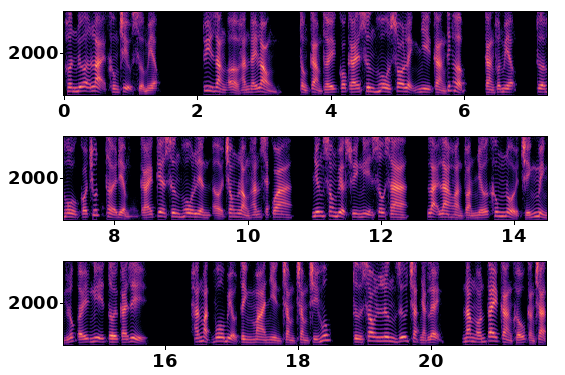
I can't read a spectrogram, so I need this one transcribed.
hơn nữa lại không chịu sửa miệng. Tuy rằng ở hắn đáy lòng, tổng cảm thấy có cái xưng hô so lệnh nhi càng thích hợp, càng thuận miệng, tựa hồ có chút thời điểm cái kia xưng hô liền ở trong lòng hắn sẽ qua, nhưng xong việc suy nghĩ sâu xa, lại là hoàn toàn nhớ không nổi chính mình lúc ấy nghĩ tới cái gì. Hắn mặt vô biểu tình mà nhìn chằm chằm Trí Húc, từ sau lưng giữ chặt nhạc lệnh, năm ngón tay càng khấu càng chặt,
